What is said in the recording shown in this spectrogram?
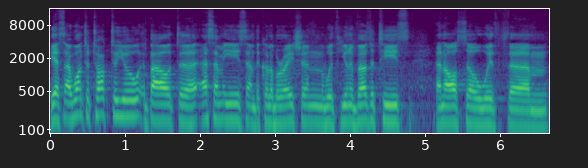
Yes, I want to talk to you about uh, SMEs and the collaboration with universities and also with um,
